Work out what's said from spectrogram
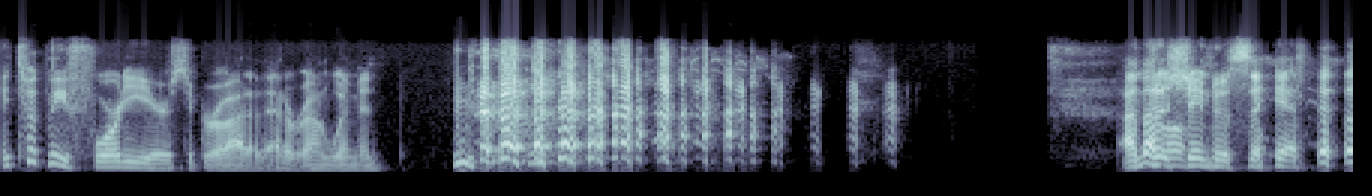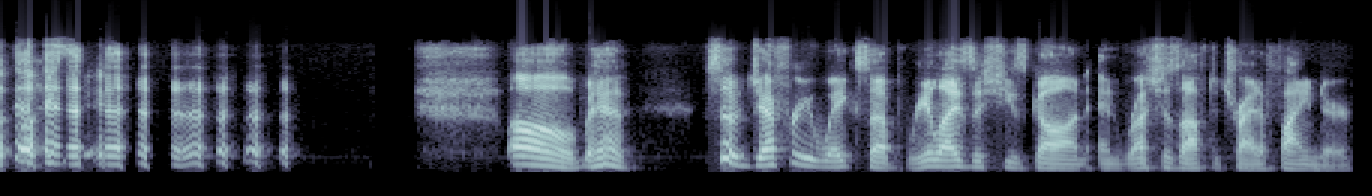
It took me 40 years to grow out of that around women. I'm not Oh. ashamed to say it. oh man. So Jeffrey wakes up, realizes she's gone, and rushes off to try to find her.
